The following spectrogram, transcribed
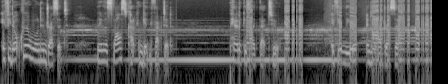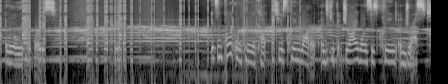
If you don't clean a wound and dress it, then even the smallest cut can get infected. Panic is like that too. If you leave it and do not dress it, it will only get worse. It's important when cleaning a cut to use clean water and to keep it dry once it's cleaned and dressed.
